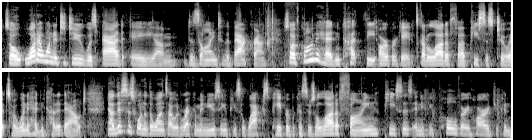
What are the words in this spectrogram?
So what I wanted to do was add a um, design to the background. So I've gone ahead and cut the arbour gate. It's got a lot of uh, pieces to it, so I went ahead and cut it out. Now this is one of the ones I would recommend using a piece of wax paper because there's a lot of fine pieces, and if you pull very hard, you can,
